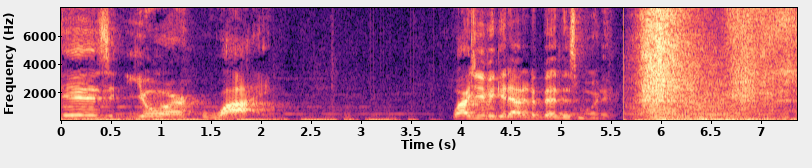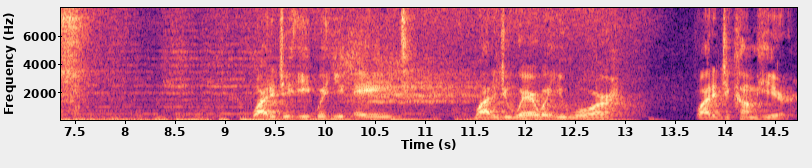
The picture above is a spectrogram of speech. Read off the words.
is your why? Why'd you even get out of the bed this morning? Why did you eat what you ate? Why did you wear what you wore? Why did you come here?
